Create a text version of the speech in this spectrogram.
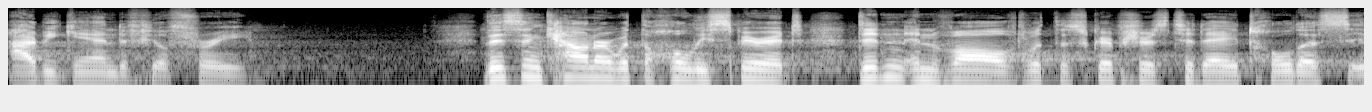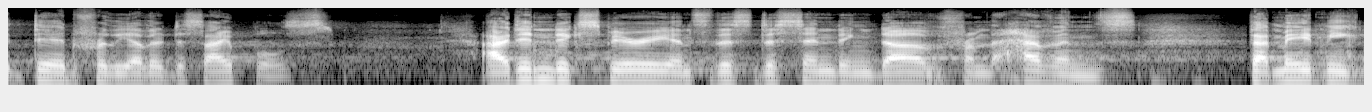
I began to feel free. This encounter with the Holy Spirit didn't involve what the scriptures today told us it did for the other disciples. I didn't experience this descending dove from the heavens that made me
